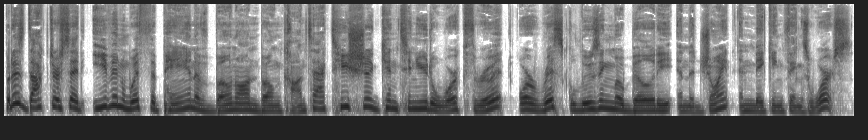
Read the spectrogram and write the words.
But his doctor said even with the pain of bone on bone contact, he should continue to work through it or risk losing mobility in the joint and making things worse.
